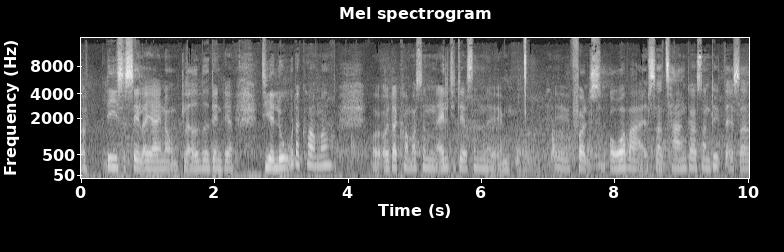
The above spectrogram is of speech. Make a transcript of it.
og det i sig selv er jeg enormt glad ved, den der dialog, der kommer. Og, og der kommer sådan alle de der sådan, øh, øh, folks overvejelser og tanker og sådan. Det, altså,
